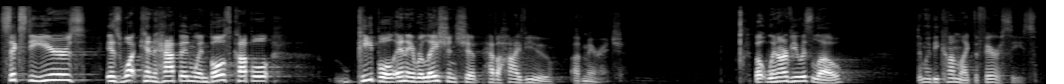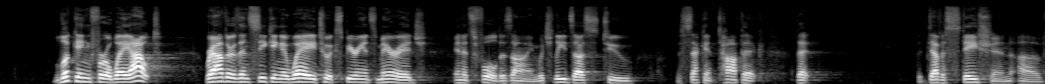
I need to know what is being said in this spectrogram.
60 years is what can happen when both couple people in a relationship have a high view of marriage. But when our view is low, then we become like the Pharisees, looking for a way out rather than seeking a way to experience marriage in its full design, which leads us to the second topic that the devastation of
